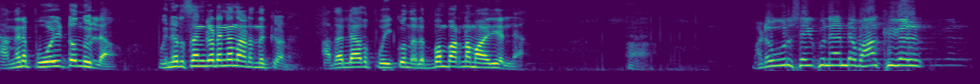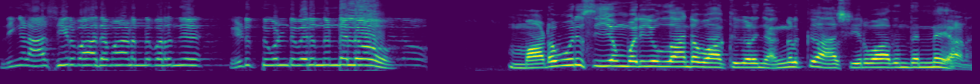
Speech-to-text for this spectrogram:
അങ്ങനെ പോയിട്ടൊന്നുമില്ല. പുനർസംഘടന നടന്നിക്കാണ്. അതല്ലാതെ പോയിക്കൊന്നുമില്ല ഇപ്പം പറഞ്ഞ മാതിരിയല്ല. മടവൂർ ശൈഖുനാന്റെ വാക്കുകൾ നിങ്ങൾ ആശീർവാദമാണെന്ന് പറഞ്ഞ് എടുത്തുകൊണ്ട് വരുന്നുണ്ടല്ലോ. മടവൂര് സി എം വലിയുള്ളാന്റെ വാക്കുകൾ ഞങ്ങൾക്ക് ആശീർവാദം തന്നെയാണ്.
